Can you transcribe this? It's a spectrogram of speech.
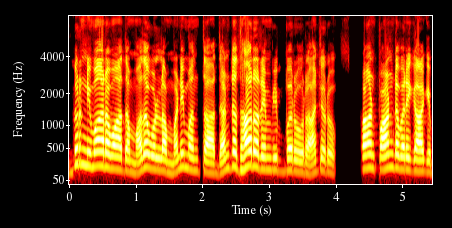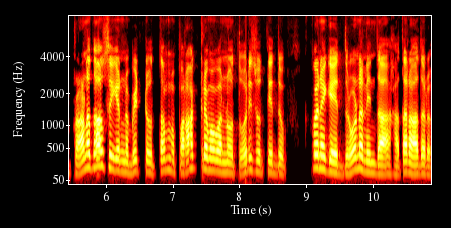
ದುರ್ನಿವಾರವಾದ ಮದವುಳ್ಳ ಮಣಿಮಂತ, ದಂಡಧಾರರೆಂಬಿಬ್ಬರು ರಾಜರು ಪಾಂಡವರಿಗಾಗಿ ಪ್ರಾಣದಾಸೆಯನ್ನು ಬಿಟ್ಟು ತಮ್ಮ ಪರಾಕ್ರಮವನ್ನು ತೋರಿಸುತ್ತಿದ್ದು, ಕೊನೆಗೆ ದ್ರೋಣನಿಂದ ಹತರಾದರು.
